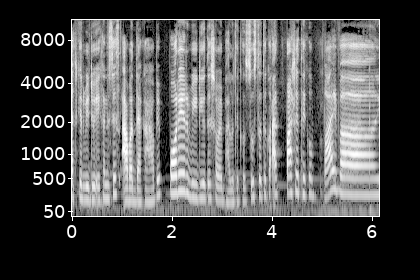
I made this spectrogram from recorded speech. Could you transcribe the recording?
আজকের ভিডিও এখানে শেষ। আবার দেখা হবে পরের ভিডিওতে। সবাই ভালো থেকো সুস্থ থেকো আর পাশে থেকো। Bye bye.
